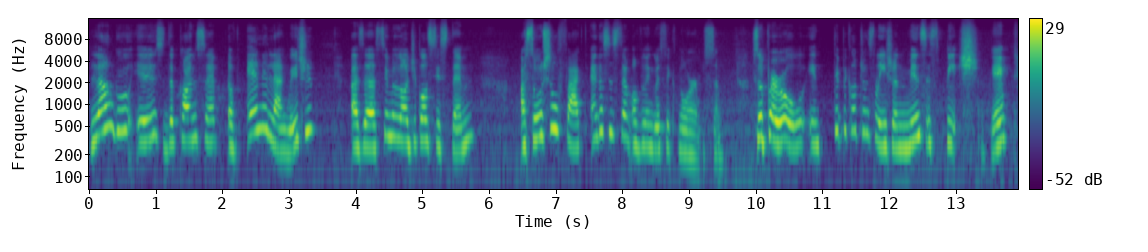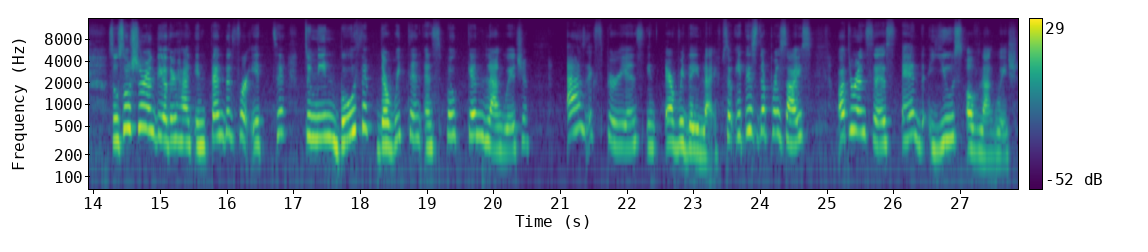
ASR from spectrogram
Langue is the concept of any language as a semiological system, a Saussure fact, and a system of linguistic norms. So parole in typical translation means speech, okay? So social, on the other hand intended for it to mean both the written and spoken language as experienced in everyday life. So it is the precise utterances and use of language.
